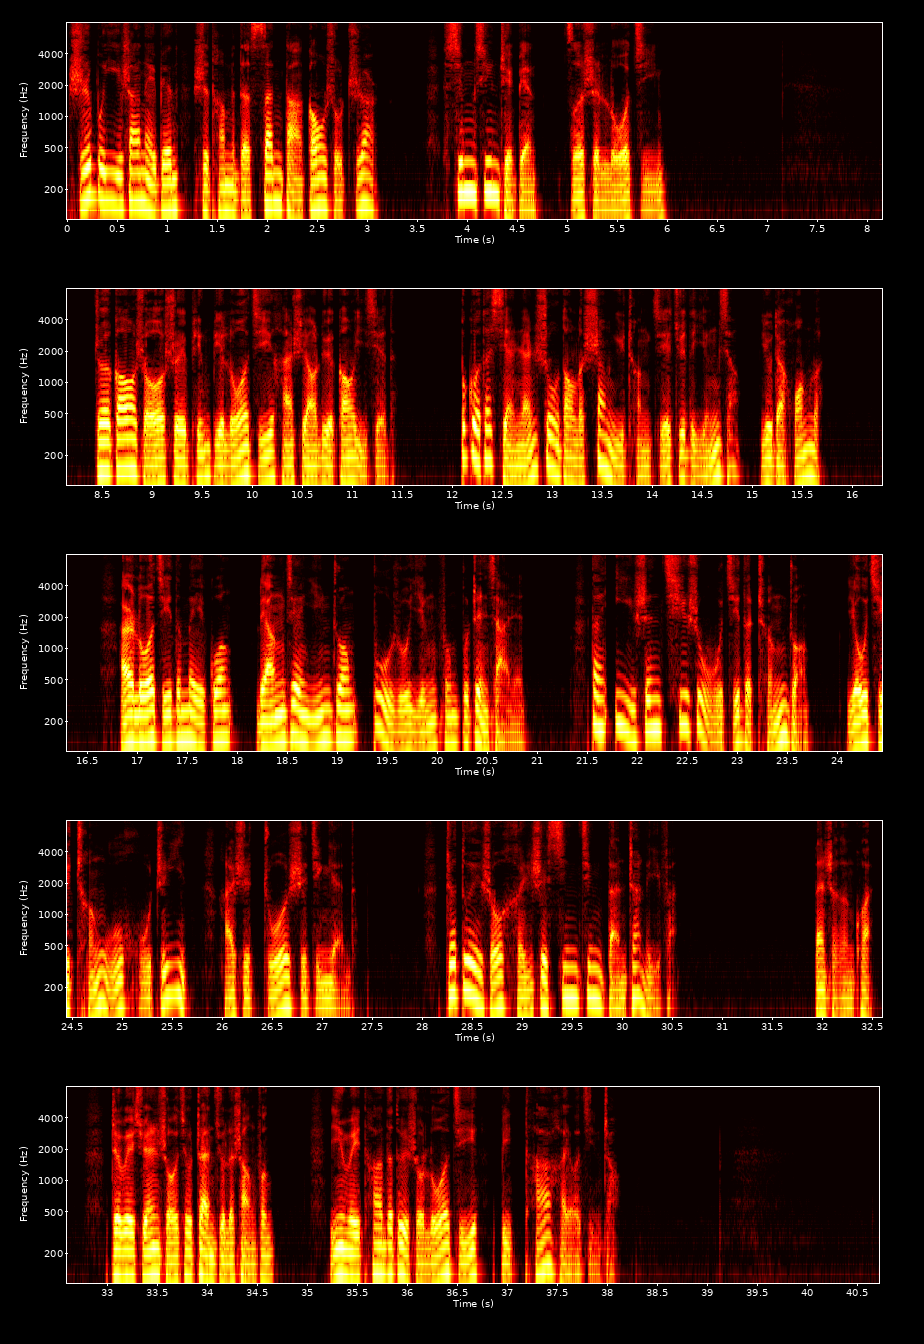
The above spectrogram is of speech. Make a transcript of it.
十步一杀那边是他们的三大高手之二。星星这边则是罗辑，这高手水平比罗辑还是要略高一些的。不过他显然受到了上一场结局的影响，有点慌乱。而罗辑的媚光两件银装不如迎风布阵吓人，但一身七十五级的橙装，尤其橙武虎之印，还是着实惊艳的。这对手很是心惊胆战了一番。但是很快。这位选手就占据了上风，因为他的对手罗辑比他还要紧张。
